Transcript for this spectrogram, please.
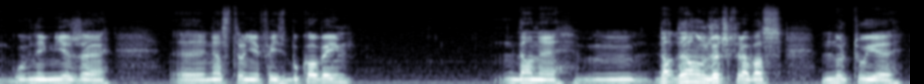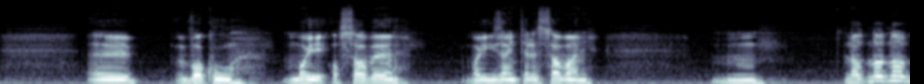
w głównej mierze e, na stronie facebookowej dane, mm, da, daną rzecz, która Was nurtuje e, wokół mojej osoby, moich zainteresowań. No, no, no,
